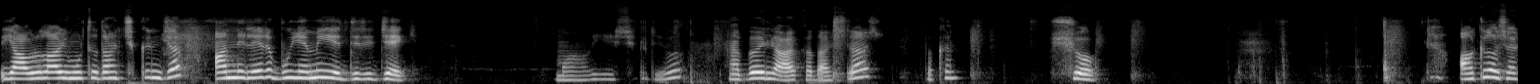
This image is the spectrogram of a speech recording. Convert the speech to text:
yavrular yumurtadan çıkınca anneleri bu yemi yedirecek. Mavi yeşil diyor. Ha böyle arkadaşlar. Bakın şu. Arkadaşlar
